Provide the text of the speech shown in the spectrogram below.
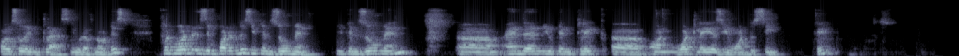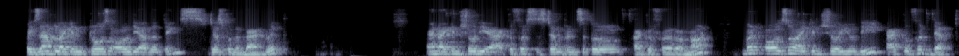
also in class, you would have noticed. But what is important is you can zoom in. You can zoom in um, and then you can click uh, on what layers you want to see. Okay. For example, I can close all the other things just for the bandwidth. And I can show the aquifer system principle, aquifer or not, but also I can show you the aquifer depth.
